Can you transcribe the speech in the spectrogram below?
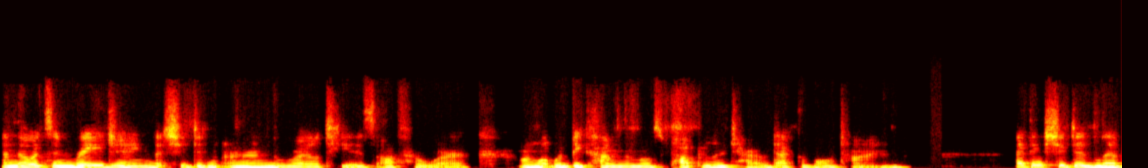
And though it's enraging that she didn't earn the royalties off her work on what would become the most popular tarot deck of all time, I think she did live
